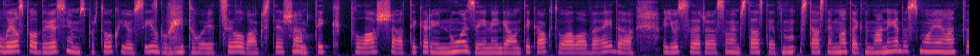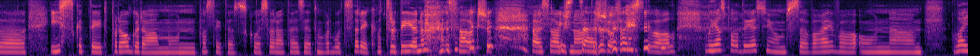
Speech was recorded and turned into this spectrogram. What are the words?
Lielas paldies jums par to, ka jūs izglītojat cilvēkus tiešām mm. tik plašā, tik arī nozīmīgā un tik aktuālā veidā. Jūs ar uh, saviem stāstiet, stāstiem noteikti man iedvesmojāt, uh, izskatīt programmu un paskatīties, uz ko es varētu aiziet. Un varbūt es arī katru dienu sākšu, uh, sākšu nākt uz šo festivālu. Lielas paldies jums, uh, Vaiva, un um, lai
